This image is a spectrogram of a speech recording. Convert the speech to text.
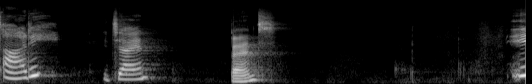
Sorry? ഇച്ചായൻ പാൻസ് Yay!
